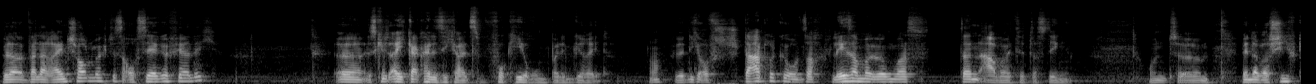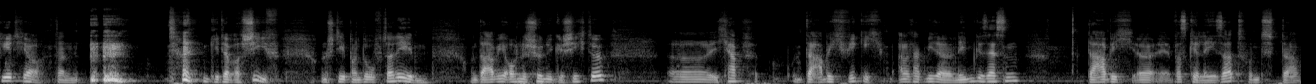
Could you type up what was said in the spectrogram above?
weil er, weil er reinschauen möchte, ist auch sehr gefährlich. Äh, es gibt eigentlich gar keine Sicherheitsvorkehrung bei dem Gerät. Ne? Wenn ich auf Start drücke und sage, laser mal irgendwas, dann arbeitet das Ding. Und äh, wenn da was schief geht, ja, dann geht da was schief und steht man doof daneben. Und da habe ich auch eine schöne Geschichte. Äh, ich habe, und da habe ich wirklich anderthalb Meter daneben gesessen. Da habe ich äh, etwas gelasert und da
